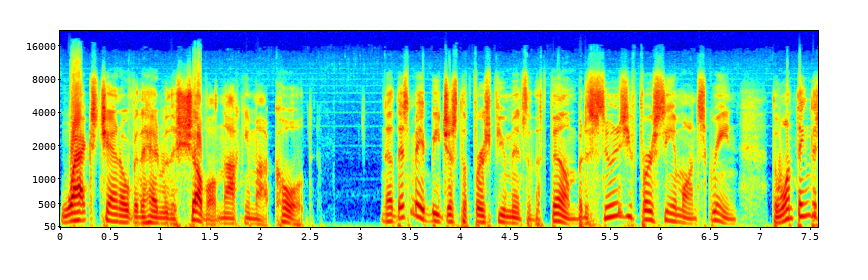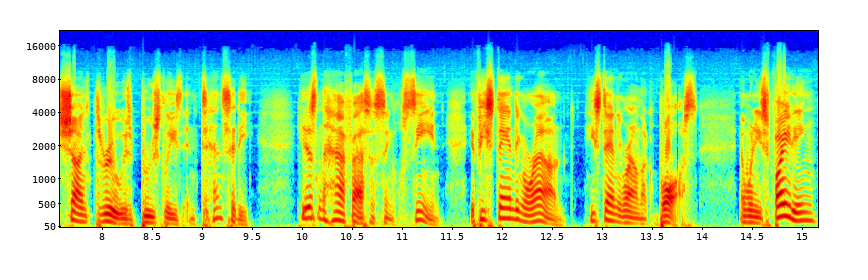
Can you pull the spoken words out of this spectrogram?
whacks Chen over the head with a shovel, knocking him out cold. Now, this may be just the first few minutes of the film, but as soon as you first see him on screen, the one thing that shines through is Bruce Lee's intensity. He doesn't half ass a single scene. If he's standing around, he's standing around like a boss. And when he's fighting,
